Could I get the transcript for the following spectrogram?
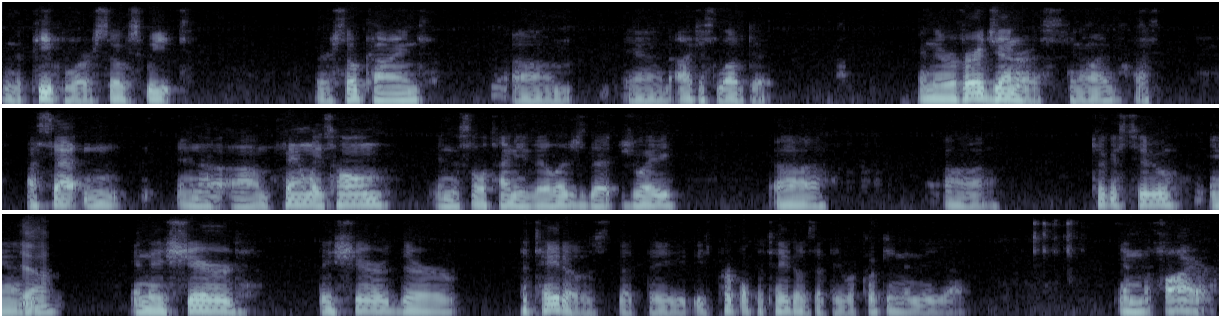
and the people are so sweet. They're so kind, um, and I just loved it. And they were very generous. You know, I, I, I sat in in a um, family's home in this little tiny village that Joy uh, uh, took us to, and Yeah. and they shared they shared their potatoes that they these purple potatoes that they were cooking in the uh, in the fire,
